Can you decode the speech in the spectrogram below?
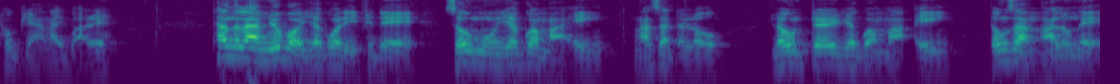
ထုတ်ပြန်လိုက်ပါတယ်။ထန်တလန်မြို့ပေါ်ရက်ကွက်တွေဖြစ်တဲ့ဇုံမွန်ရက်ကွက်မှာအိမ်52လုံး လုံတဲရက်ကွက်မှာအိမ်35လုံးနဲ့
